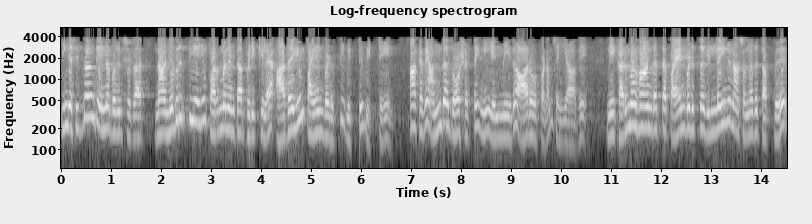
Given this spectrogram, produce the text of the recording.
இங்க சித்தாந்தம் என்ன பதில் சொல்றார்? நான் நிவர்த்தியையும் பர்மனண்டா பிடிக்கல அதையும் பயன்படுத்தி விட்டு விட்டேன். ஆகவே அந்த தோஷத்தை நீ என் மீது ஆரோப்பணம் செய்யாதே. நீ கர்மகாண்டத்தை பயன்படுத்தவில்லைன்னு நான் சொன்னது தப்பு.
